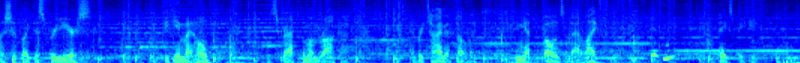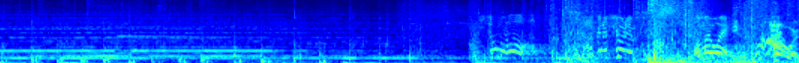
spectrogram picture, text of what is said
On a ship like this for years. It became my home. We scrapped them on Bracca. Every time it felt like picking at the bones of that life. Thanks, BD. He's on the wall. Not gonna shoot him. On my way. Move forward.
